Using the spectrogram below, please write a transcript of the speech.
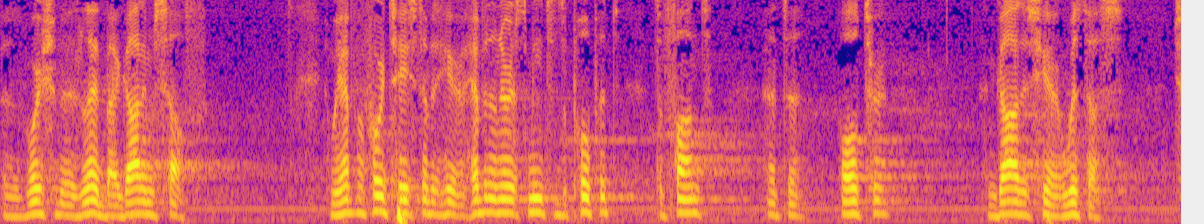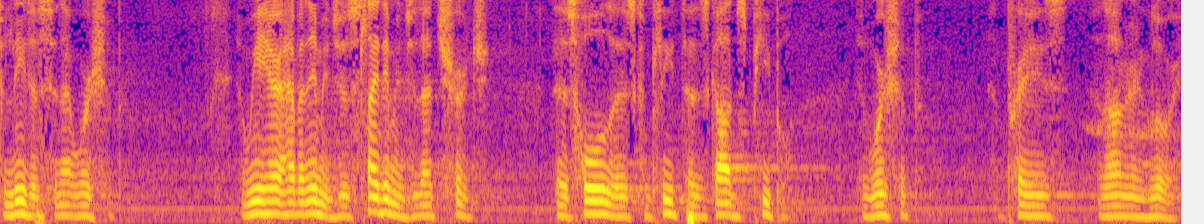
The worship that is led by God Himself. And we have a foretaste of it here. Heaven and earth meet at the pulpit, at the font, at the altar, and God is here with us to lead us in that worship. And we here have an image, a slight image of that church that is whole, that is complete, that is God's people in worship and praise and honor and glory.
